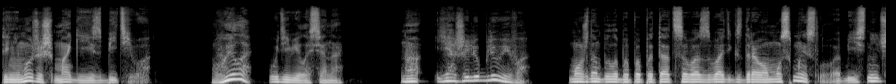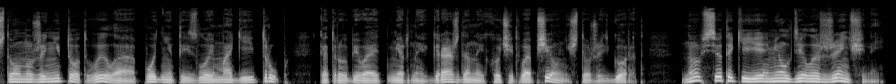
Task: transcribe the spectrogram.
ты не можешь магией сбить его?» «Выла?» — удивилась она. «Но я же люблю его». Можно было бы попытаться воззвать к здравому смыслу, объяснить, что он уже не тот Will, а поднятый злой магией труп, который убивает мирных граждан и хочет вообще уничтожить город. Но все таки я имел дело с женщиной,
